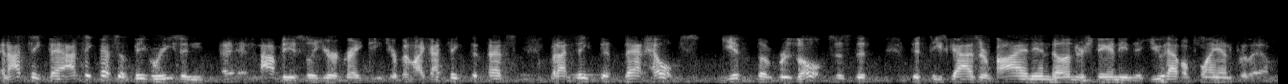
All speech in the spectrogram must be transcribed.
And I think that I think that's a big reason. Uh, obviously, you're a great teacher, but like I think that that's, but I think that that helps get the results. Is that that these guys are buying into understanding that you have a plan for them.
